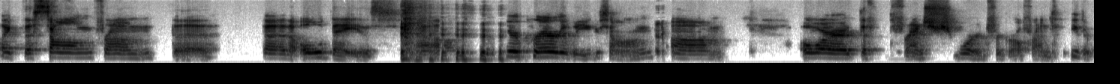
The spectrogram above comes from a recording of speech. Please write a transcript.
like the song from the the, the old days, um, Pure Prairie League song, um, or the French word for girlfriend. Either.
